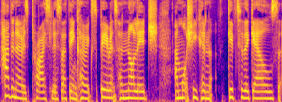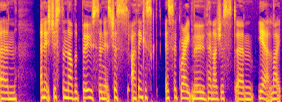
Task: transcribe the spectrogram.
having her is priceless. I think her experience her knowledge and what she can give to the girls um, and it's just another boost. And it's just i think it's it's a great move. And i just um, yeah like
